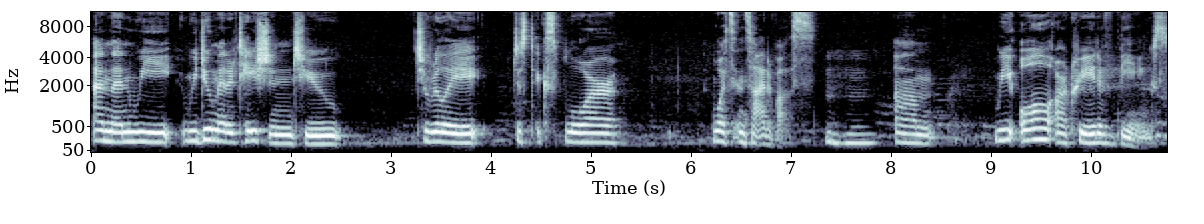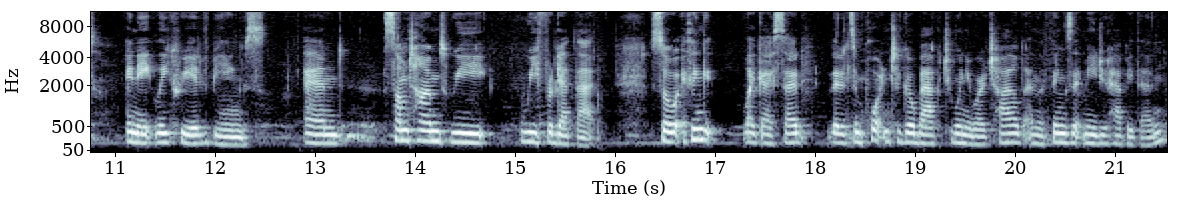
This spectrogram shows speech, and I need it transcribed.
And then we we do meditation to to really just explore what's inside of us. Mm-hmm. Um, we all are creative beings, innately creative beings, and sometimes we we forget that. So I think like I said, that it's important to go back to when you were a child and the things that made you happy then.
